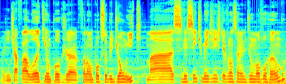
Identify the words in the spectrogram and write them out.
A gente já falou aqui um pouco, já falou um pouco sobre John Wick, mas recentemente a gente teve o lançamento de um novo Rambo.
